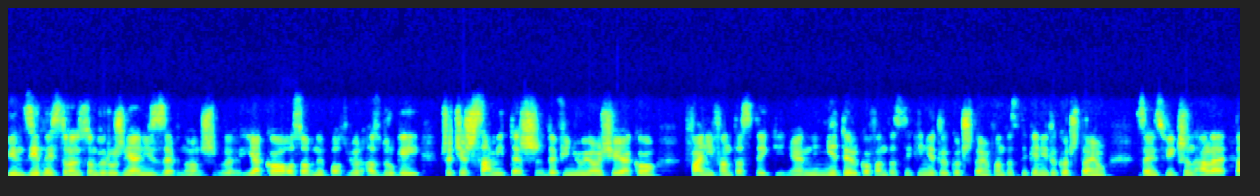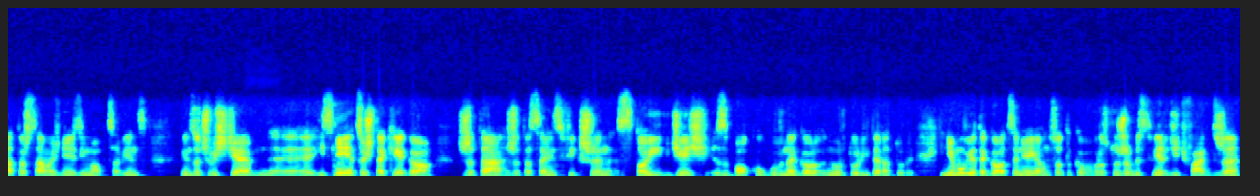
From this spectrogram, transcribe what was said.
Więc z jednej strony są wyróżniani z zewnątrz jako osobny pozbiór, a z drugiej przecież sami też definiują się jako fani fantastyki, nie? nie tylko fantastyki, nie tylko czytają fantastykę, nie tylko czytają science fiction, ale ta tożsamość nie jest im obca, więc, więc oczywiście e, istnieje coś takiego, że ta, że ta science fiction stoi gdzieś z boku głównego nurtu literatury. I nie mówię tego oceniająco, tylko po prostu, żeby stwierdzić fakt, że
